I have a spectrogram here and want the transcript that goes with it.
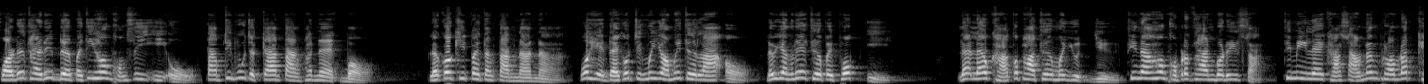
ขวานฤทัยรีบเดินไปที่ห้องของ CEO ตามที่ผู้จัดการต่างแผนกบอก แล้วก็คิดไปต่างๆ นานา ว่าเหตุใดเขาจึงไม่ยอมให้เธอลาออก แล้วยังเรียกเธอไปพบอีก และแล้วขาก็พาเธอมาหยุดยืนที่หน้าห้องของประธานบริษัท ที่มีเลขาสาวนั่งพร้อมรับแข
